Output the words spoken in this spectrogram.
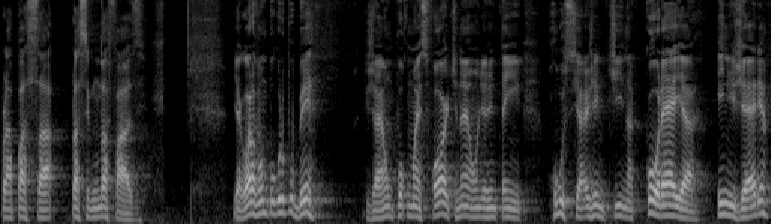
para passar para a segunda fase. E agora vamos para o grupo B, que já é um pouco mais forte, né? onde a gente tem Rússia, Argentina, Coreia e Nigéria.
